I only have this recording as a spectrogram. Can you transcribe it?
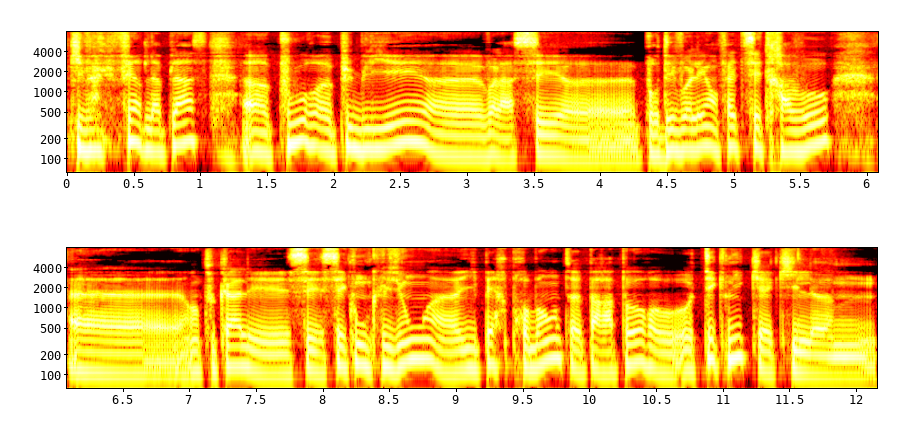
qui va lui faire de la place euh, pour euh, publier, euh, voilà, c'est pour dévoiler en fait ses travaux, en tout cas les ses, ses conclusions hyper probantes par rapport aux, techniques qu'il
